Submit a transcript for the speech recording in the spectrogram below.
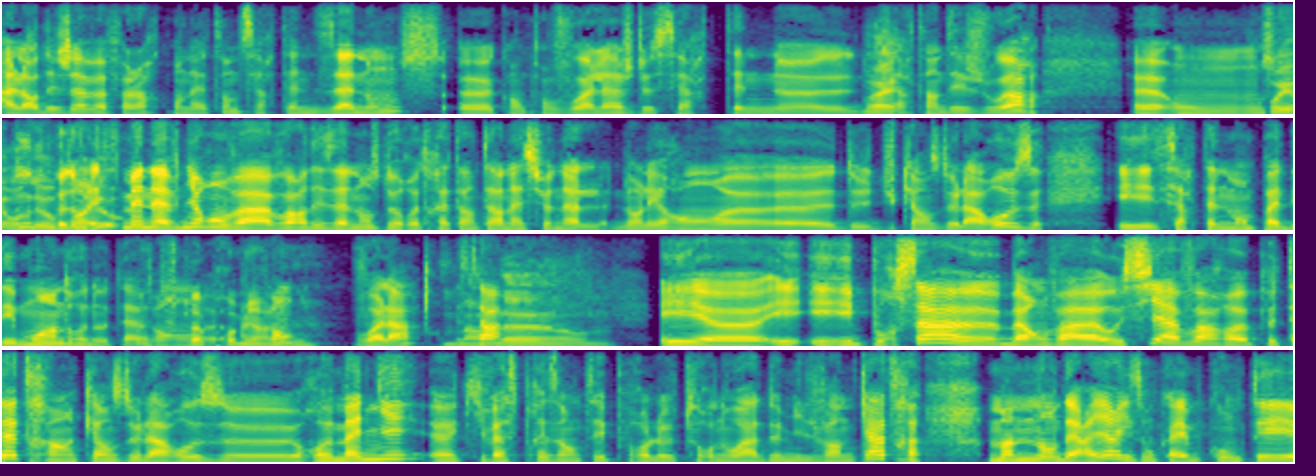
Alors déjà, va falloir qu'on attende certaines annonces euh, quand on voit l'âge de, certaines, euh, de Ouais. certains des joueurs. euh, on, on se Oui, doute que dans les de- semaines à venir, on va avoir des annonces de retraite internationale dans les rangs euh, de- du 15 de la Rose et certainement pas des moindres, Bah, notamment. toute la euh, première avant. ligne. Voilà, c'est ça. Et, euh, et- pour ça, euh, bah, on va aussi avoir euh, peut-être un 15 de la Rose remanié qui va se présenter pour le tournoi 2024. Maintenant, derrière, ils ont quand même compté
